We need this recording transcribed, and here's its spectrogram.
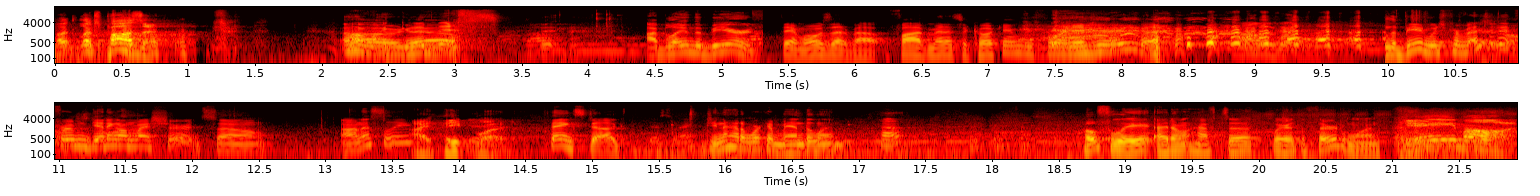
Let, let's pause it. Oh my goodness. I blame the beard. Damn, what was that, about five minutes of cooking before an injury? The beard, which prevented it from getting on my shirt, so honestly. I hate blood. Thanks, Doug. Do you know how to work a mandolin? Huh? Hopefully, I don't have to wear the third one. Game on.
